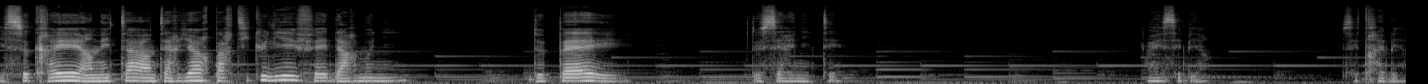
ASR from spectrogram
Il se crée un état intérieur particulier fait d'harmonie, de paix et de sérénité. Oui, c'est bien. C'est très bien.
